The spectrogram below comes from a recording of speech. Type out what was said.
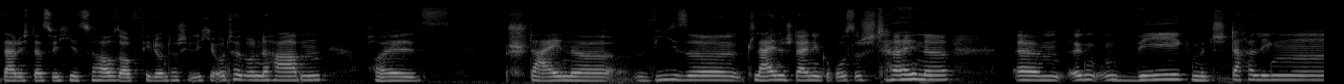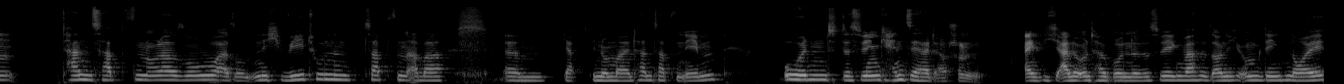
dadurch, dass wir hier zu Hause auch viele unterschiedliche Untergründe haben, Holz, Steine, Wiese, kleine Steine, große Steine, ähm, irgendein Weg mit stacheligen Tannenzapfen oder so, also nicht wehtuenden Zapfen, aber ähm, ja, die normalen Tannenzapfen eben. Und deswegen kennt sie halt auch schon eigentlich alle Untergründe. Deswegen war es jetzt auch nicht unbedingt neu,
